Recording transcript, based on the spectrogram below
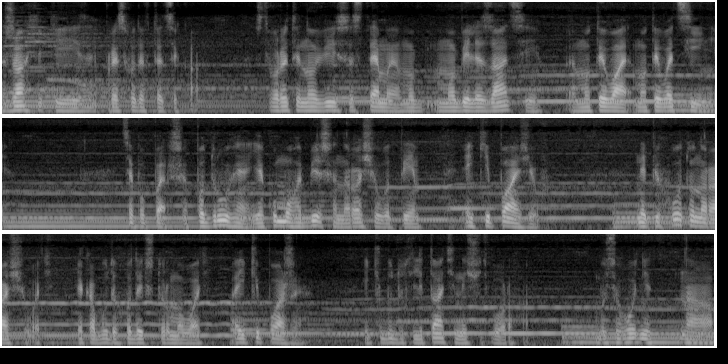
жах, який відбувається в ТЦК. Створити нові системи мобілізації, мотива, мотиваційні. Це по-перше. По-друге, якомога більше нарощувати екіпажів. Не піхоту наращувати, яка буде ходити штурмувати, а екіпажі, які будуть літати і нищити ворога. Бо сьогодні на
